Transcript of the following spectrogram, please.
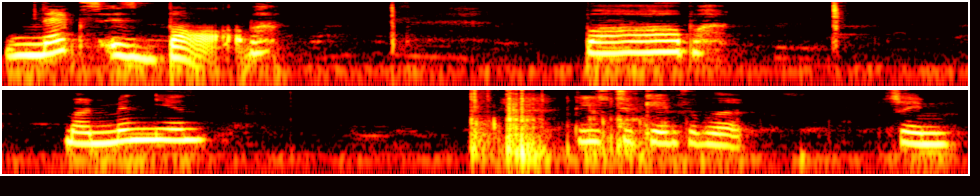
Next is Bob. Bob, my minion. These two came from the same.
